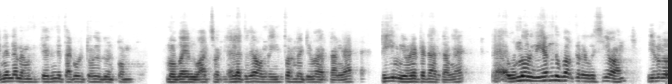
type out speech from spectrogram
என்னென்ன நமக்கு தெரிஞ்ச தகவல் தொழில்நுட்பம் மொபைல் வாட்ஸ்அப் எல்லாத்துலயும் அவங்க இன்ஃபர்மேட்டிவா இருக்காங்க. டீம் யுனைடடா இருக்காங்க. இன்னொரு வியந்து பார்க்குற விஷயம் இவங்க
